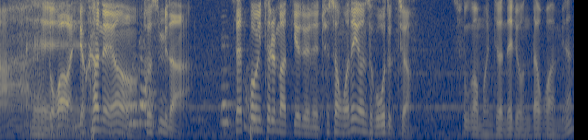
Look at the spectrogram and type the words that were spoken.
아, 네. 속도가 완벽하네요. 좋습니다. 셋 포인트를 맞게 되는 최성원의 연속 5득점. 수가 먼저 내려온다고 하면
